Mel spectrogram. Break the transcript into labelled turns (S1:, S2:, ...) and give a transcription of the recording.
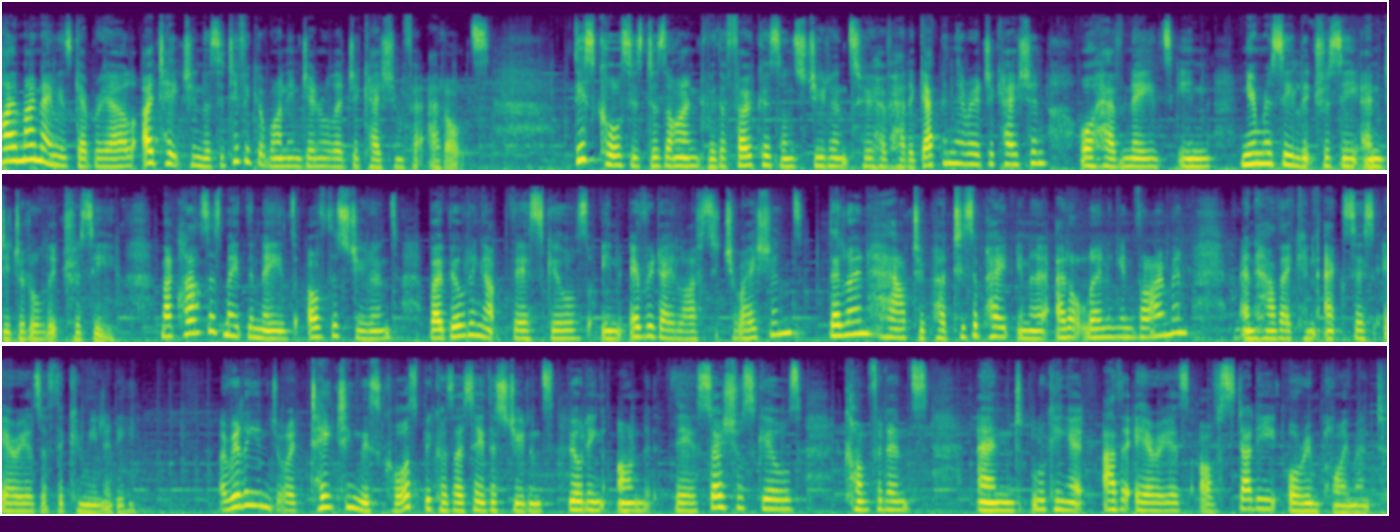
S1: Hi, my name is Gabrielle. I teach in the Certificate 1 in General Education for Adults. This course is designed with a focus on students who have had a gap in their education or have needs in numeracy, literacy and digital literacy. My classes meet the needs of the students by building up their skills in everyday life situations. They learn how to participate in an adult learning environment and how they can access areas of the community. I really enjoyed teaching this course because I see the students building on their social skills, confidence and looking at other areas of study or employment.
